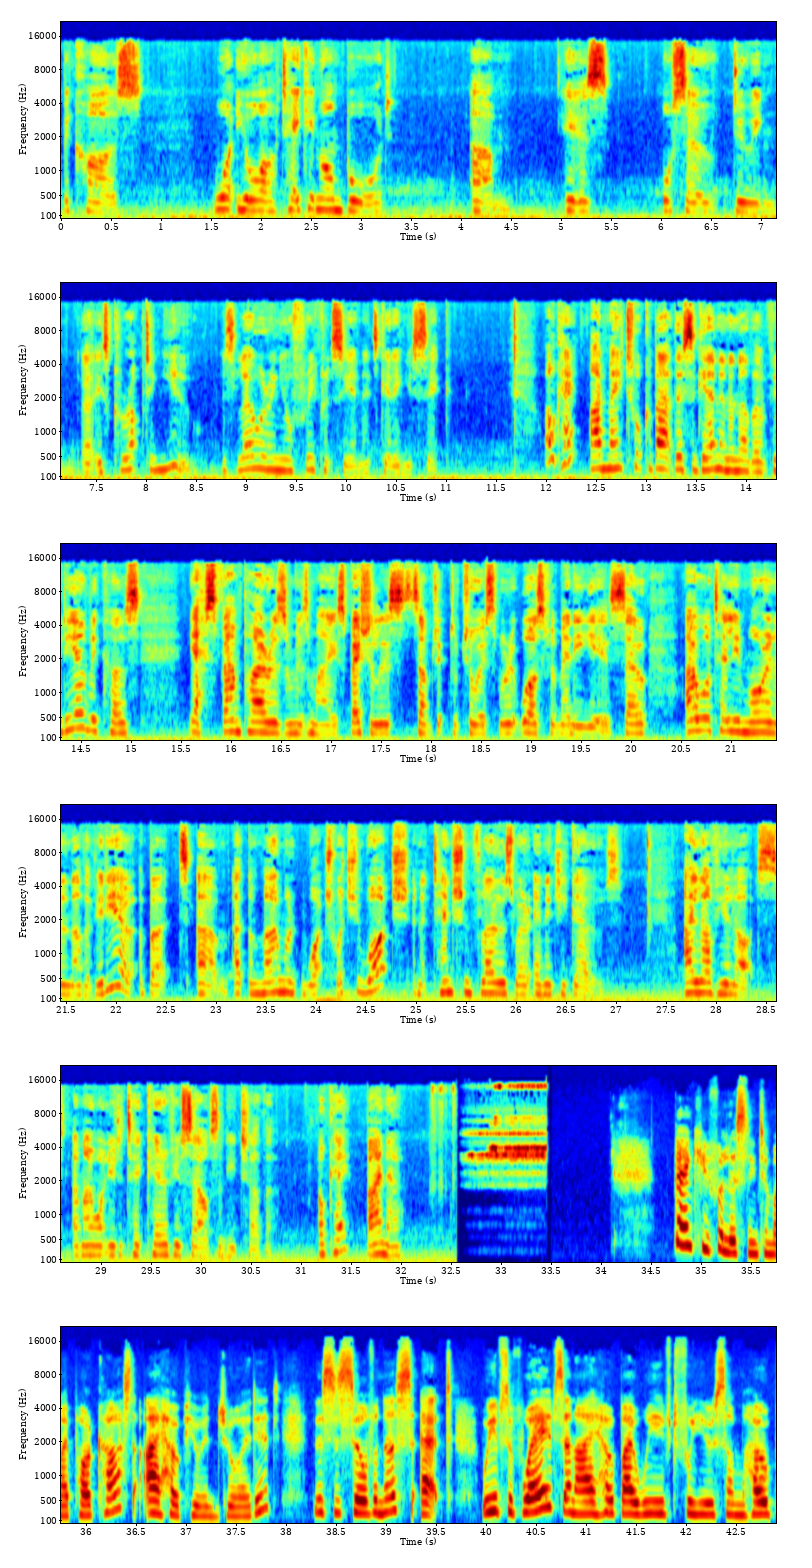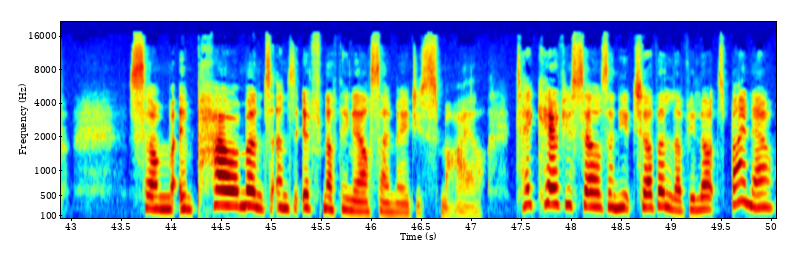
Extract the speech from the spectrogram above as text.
because what you're taking on board um, is also doing, uh, is corrupting you. It's lowering your frequency and it's getting you sick. Okay, I may talk about this again in another video because, yes, vampirism is my specialist subject of choice, where it was for many years. So I will tell you more in another video, but um, at the moment, watch what you watch, and attention flows where energy goes. I love you lots, and I want you to take care of yourselves and each other. Okay, bye now. Thank you for listening to my podcast. I hope you enjoyed it. This is Sylvanus at Weaves of Waves, and I hope I weaved for you some hope, some empowerment, and if nothing else, I made you smile. Take care of yourselves and each other. Love you lots. Bye now.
